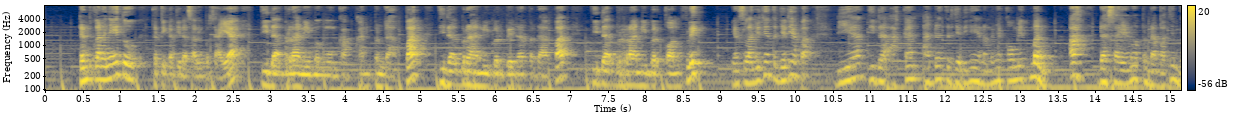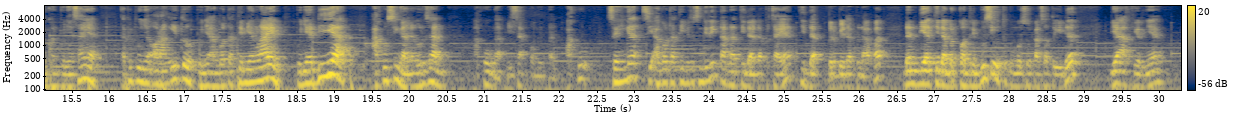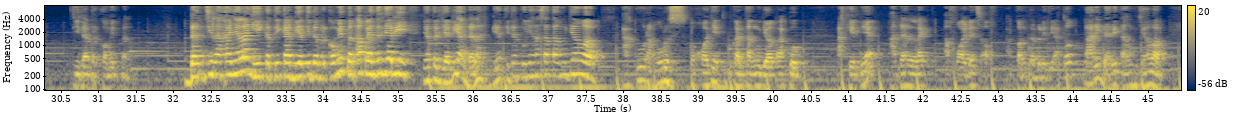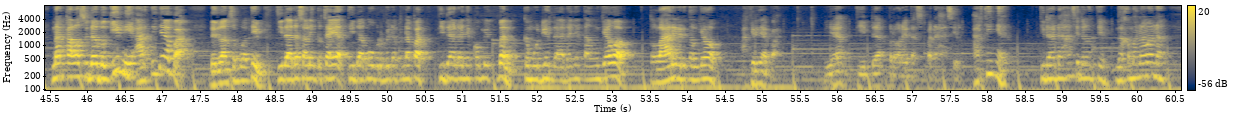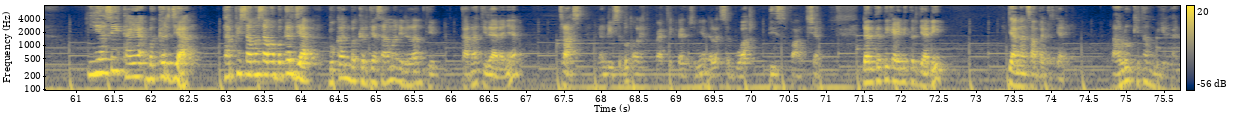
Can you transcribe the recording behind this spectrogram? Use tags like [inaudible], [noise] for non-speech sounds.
Dan bukan hanya itu, ketika tidak saling percaya, tidak berani mengungkapkan pendapat, tidak berani berbeda pendapat, tidak berani berkonflik, yang selanjutnya terjadi apa? Dia tidak akan ada terjadinya yang namanya komitmen. Ah, dah saya mah pendapatnya bukan punya saya, tapi punya orang itu, punya anggota tim yang lain, punya dia. Aku sih nggak ada urusan. Aku nggak bisa komitmen. Aku sehingga si anggota tim itu sendiri karena tidak ada percaya, tidak berbeda pendapat, dan dia tidak berkontribusi untuk mengusulkan satu ide, dia akhirnya tidak berkomitmen. Dan cilakanya lagi ketika dia tidak berkomitmen, apa yang terjadi? Yang terjadi adalah dia tidak punya rasa tanggung jawab. Aku ora urus, pokoknya itu bukan tanggung jawab aku. Akhirnya ada lack avoidance of accountability atau lari dari tanggung jawab. Nah kalau sudah begini artinya apa? Di dalam sebuah tim tidak ada saling percaya, tidak mau berbeda pendapat, tidak adanya komitmen, kemudian tidak adanya tanggung jawab atau lari dari tanggung jawab. Akhirnya apa? Dia tidak berorientasi pada hasil. Artinya tidak ada hasil dalam tim, nggak ke mana-mana. Iya sih kayak bekerja, tapi sama-sama bekerja, bukan bekerja sama di dalam tim. Karena tidak adanya trust yang disebut oleh Patrick Bench ini adalah sebuah dysfunction. Dan ketika ini terjadi, jangan sampai terjadi. Lalu kita memikirkan,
